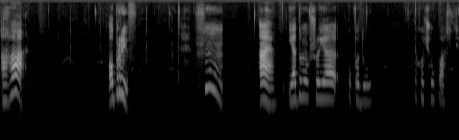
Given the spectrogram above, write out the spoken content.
Ага. Обрив. Хм. А, я думав, що я упаду. Я хочу упасти.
